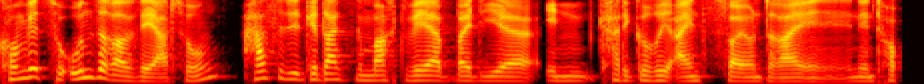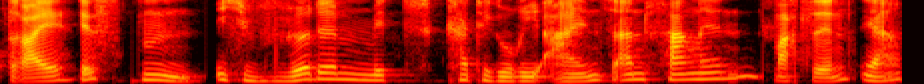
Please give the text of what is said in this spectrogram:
Kommen wir zu unserer Wertung. Hast du dir Gedanken gemacht, wer bei dir in Kategorie 1, 2 und 3 in den Top 3 ist? Hm, ich würde mit Kategorie 1 anfangen. Macht Sinn. Ja.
